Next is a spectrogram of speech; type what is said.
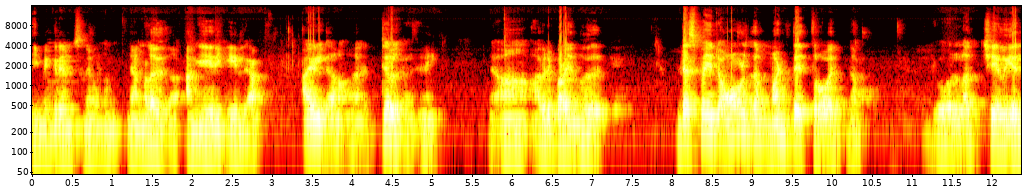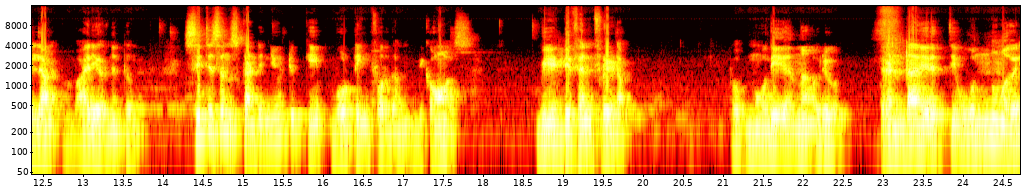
ഇമിഗ്രൻസിനെ ഒന്നും ഞങ്ങൾ അംഗീകരിക്കുകയില്ല. അതിൽ ടെൽ അവർ പറയുന്നത് despite all the mud the throw at ഉള്ള ചെളിയെല്ലാം വാരി എറിഞ്ഞിട്ടും citizens continue to keep voting for them because we defend freedom ഇപ്പോൾ മോദി എന്ന ഒരു രണ്ടായിരത്തി ഒന്ന് മുതൽ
